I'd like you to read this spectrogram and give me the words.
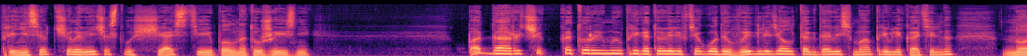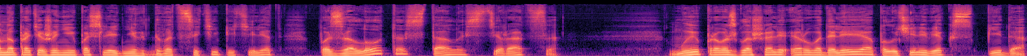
принесет человечеству счастье и полноту жизни. Подарочек, который мы приготовили в те годы, выглядел тогда весьма привлекательно, но на протяжении последних двадцати пяти лет позолота стала стираться. Мы провозглашали эру Водолея, а получили век Спида.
